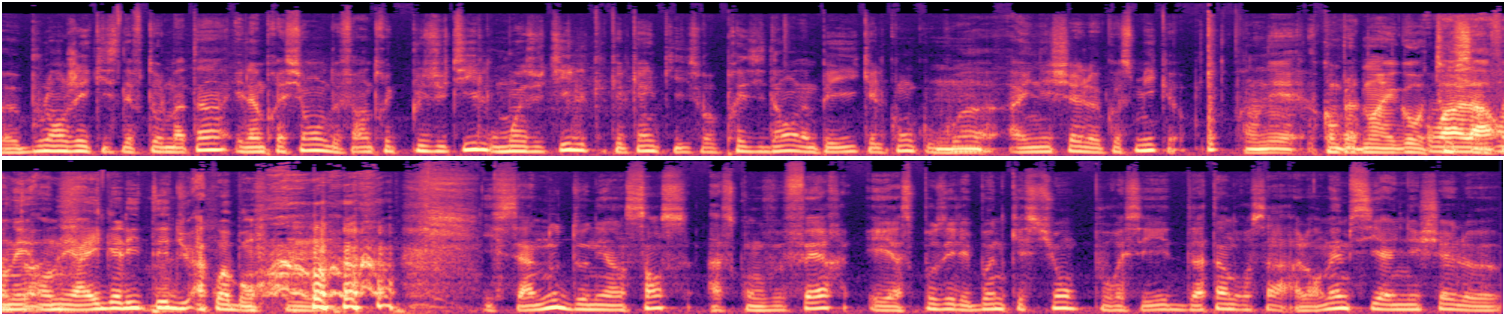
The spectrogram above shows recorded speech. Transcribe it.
euh, boulanger, qui se lève tôt le matin, ait l'impression de faire un truc plus utile ou moins utile que quelqu'un qui soit président d'un pays quelconque ou Mhm. quoi, à une échelle cosmique. On est complètement égaux. tous, voilà, on, est, ouais. on est à égalité du aquabon. Mhm. Et c'est à nous de donner un sens à ce qu'on veut faire et à se poser les bonnes questions pour essayer d'atteindre ça. Alors même si à une échelle, euh, de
